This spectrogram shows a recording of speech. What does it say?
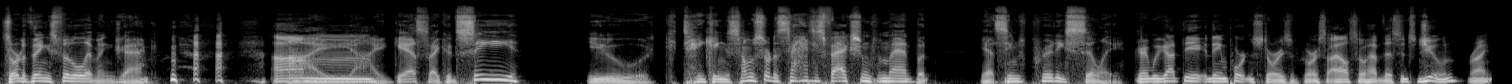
Sort of things for the living, Jack. Um, I, I guess I could see you taking some sort of satisfaction from that, but yeah, it seems pretty silly. Okay, we got the the important stories, of course. I also have this. It's June, right?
